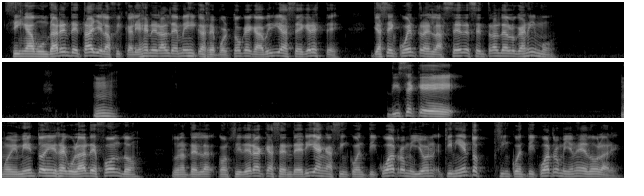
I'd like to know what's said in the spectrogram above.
Sin abundar en detalle, la Fiscalía General de México reportó que Gaviria Segreste ya se encuentra en la sede central del organismo. Mm. Dice que movimiento irregular de fondos durante la, considera que ascenderían a 54 millones, 554 millones de dólares,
